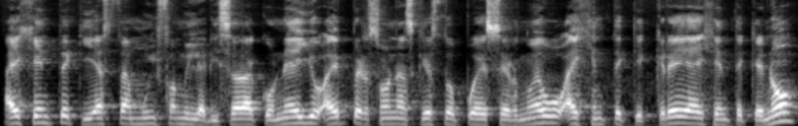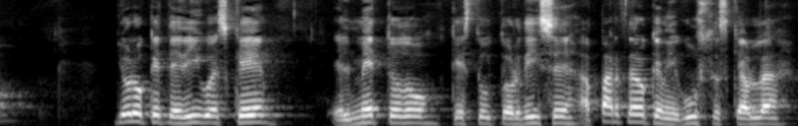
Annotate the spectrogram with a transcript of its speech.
Hay gente que ya está muy familiarizada con ello, hay personas que esto puede ser nuevo, hay gente que cree, hay gente que no. Yo lo que te digo es que el método que este autor dice, aparte de lo que me gusta es que habla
